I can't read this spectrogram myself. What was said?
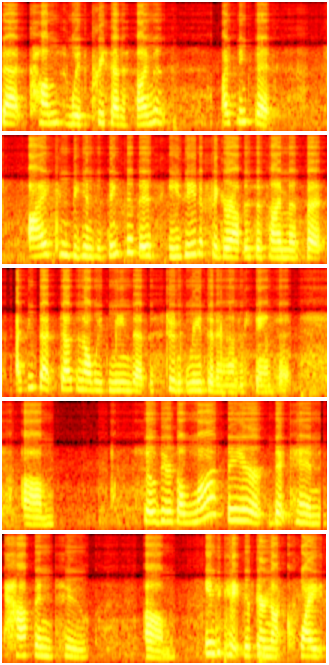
that comes with preset assignments, I think that I can begin to think that it's easy to figure out this assignment, but I think that doesn't always mean that the student reads it and understands it. Um, so there's a lot there that can happen to um, indicate that they're not quite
